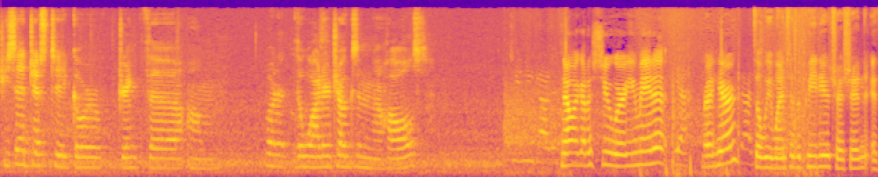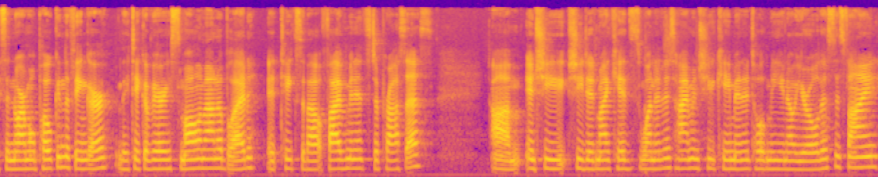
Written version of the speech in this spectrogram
she said just to go drink the um, water the water jugs in the halls. Now I got to shoot where you made it? Yeah. Right here? So we went to the pediatrician. It's a normal poke in the finger. They take a very small amount of blood. It takes about five minutes to process. Um, and she, she did my kids one at a time and she came in and told me, you know, your oldest is fine,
